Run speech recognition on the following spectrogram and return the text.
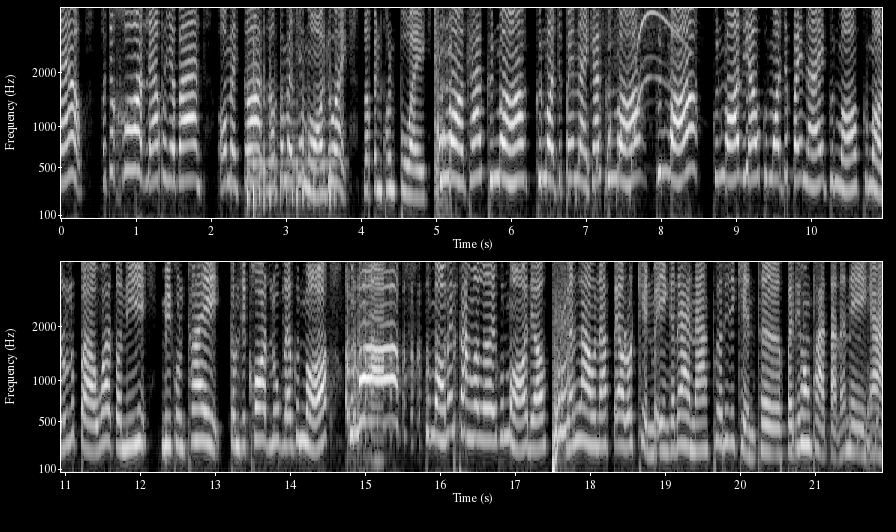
แล้ว เขาจะคลอดแล้วพยาบาล โอ้ my god เราก็ไม่ใช่หมอด้วย เราเป็นคนป่วย คุณหมอคะคุณหมอ คุณหมอจะไปไหนคะคุณหมอ คุณหมอ คุณหมอเดี๋ยว คุณหมอจะไปไหน คุณหมอ คุณหมอรู้หรือเปล่าว่าตอนนี้มีคนไข้กำลังจะคลอดลูกแล้วคุณหมอ คุณหมอ คุณหมอไม่ฟังเราเลย คุณหมอเดี๋ยวงั้นเรานะไปเอารถเข็นมาเองก็ได้นะ เพื่อที่จะเข็นเธอไปที่ห้องผ่าตัดนั่นเองอะ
